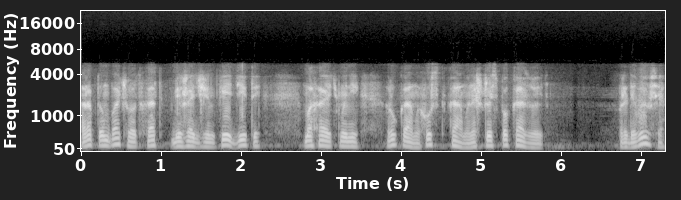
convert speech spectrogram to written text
Раптом бачу, от хат біжать жінки, діти, махають мені руками, хустками, на щось показують. Придивився,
